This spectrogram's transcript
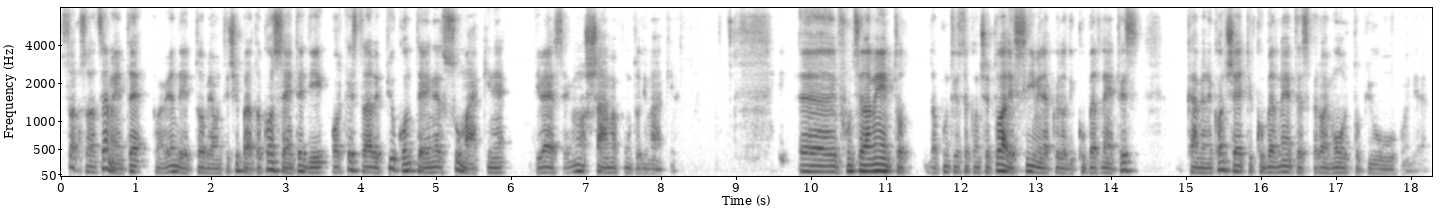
sostanzialmente, come abbiamo detto, abbiamo anticipato, consente di orchestrare più container su macchine diverse, uno sham appunto di macchine. Eh, il funzionamento dal punto di vista concettuale è simile a quello di Kubernetes, cambiano i concetti, Kubernetes però è molto più, dire,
